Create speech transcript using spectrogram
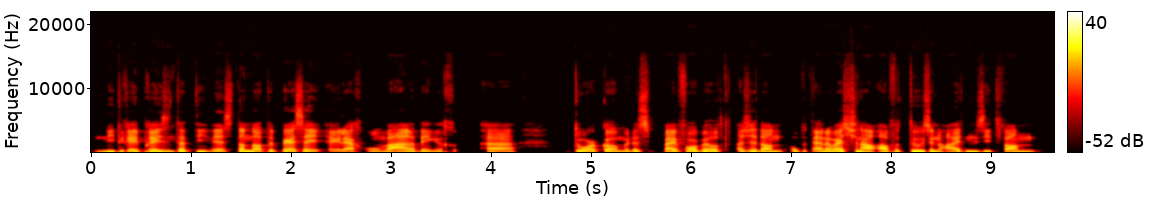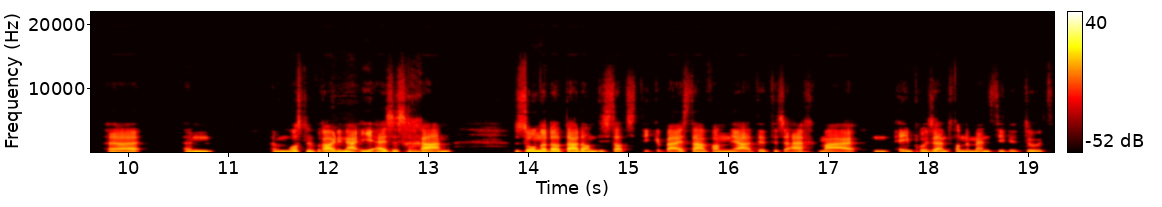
niet representatief is, dan dat er per se heel erg onware dingen uh, doorkomen. Dus bijvoorbeeld, als je dan op het NOS-journaal af en toe zo'n item ziet van uh, een, een moslimvrouw die naar IS is gegaan, zonder dat daar dan die statistieken bij staan van, ja, dit is eigenlijk maar 1% van de mensen die dit doet.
